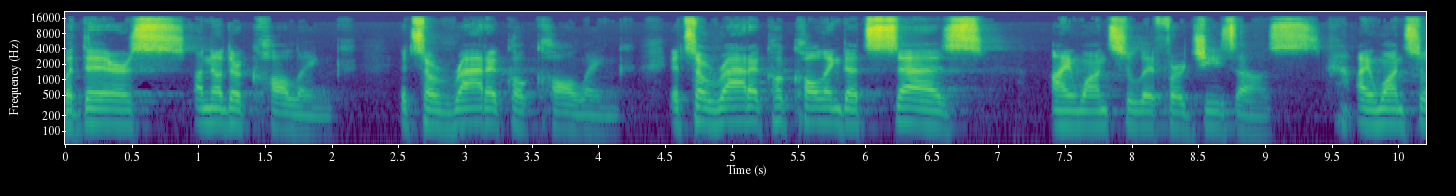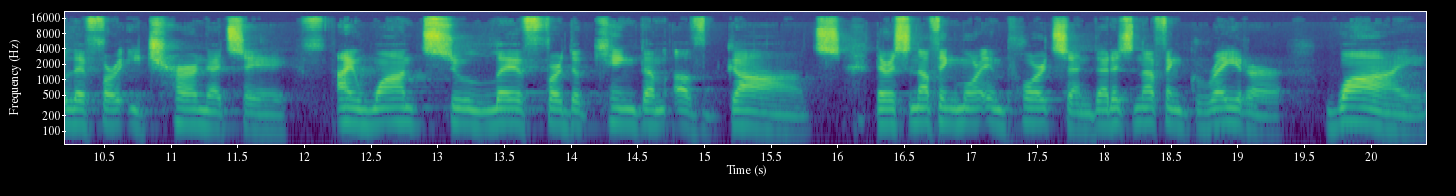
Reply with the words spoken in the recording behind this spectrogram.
But there's another calling. It's a radical calling. It's a radical calling that says, I want to live for Jesus. I want to live for eternity. I want to live for the kingdom of God. There is nothing more important, there is nothing greater. Why?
